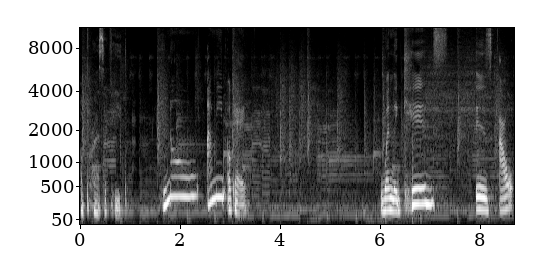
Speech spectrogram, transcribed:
oppressive heat? You know, I mean, okay. When the kids is out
